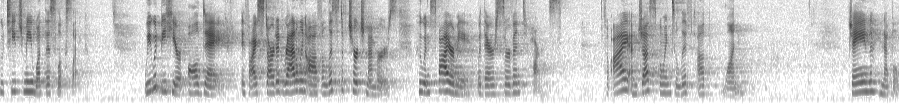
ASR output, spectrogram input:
who teach me what this looks like. We would be here all day if I started rattling off a list of church members who inspire me with their servant hearts. So I am just going to lift up one. Jane Nepple.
